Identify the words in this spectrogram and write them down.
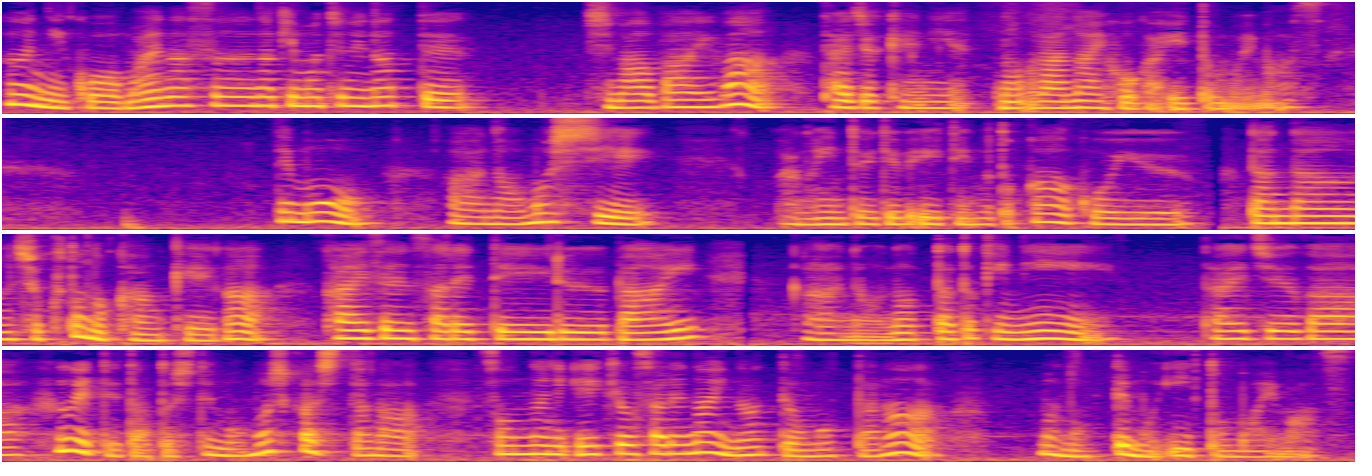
ふうにこうマイナスな気持ちになってしまう場合は体重計に乗らない方がいいと思います。でもあのもしあのイントゥイティブ・イーティングとかこういうだんだん食との関係が改善されている場合あの乗った時に体重が増えてたとしてももしかしたらそんなに影響されないなって思ったら、まあ、乗ってもいいと思います。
